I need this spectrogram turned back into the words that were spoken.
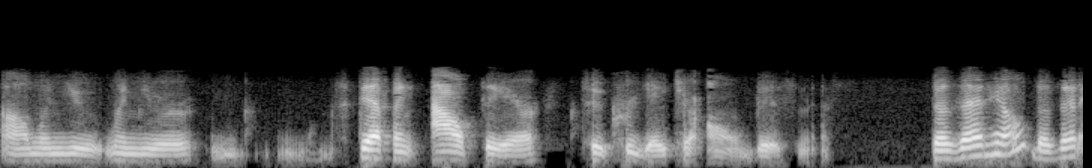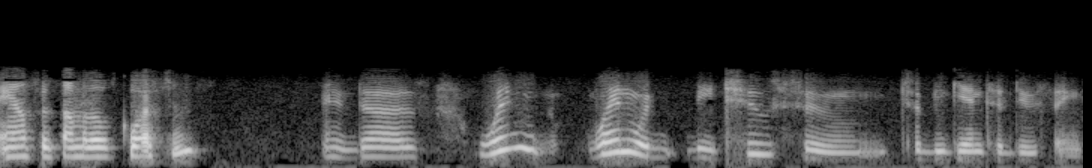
um, when you when you're stepping out there to create your own business. Does that help? Does that answer some of those questions? It does. When when would be too soon to begin to do things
